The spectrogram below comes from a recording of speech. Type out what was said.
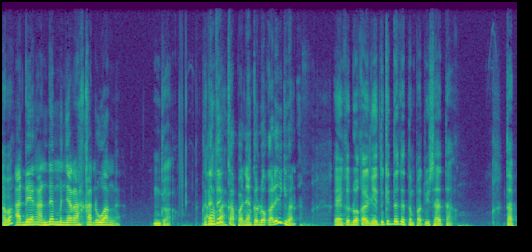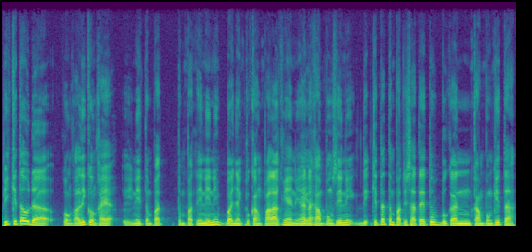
Apa? Ada yang anda menyerahkan uang nggak? enggak Itu Kenapa? kapan yang kedua kali gimana? Yang kedua kalinya itu kita ke tempat wisata. Tapi kita udah kong kali kong kayak "Wih, ini tempat tempat ini nih banyak tukang palaknya nih Iya. anak kampung sini. Di- kita tempat wisata itu bukan kampung kita.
